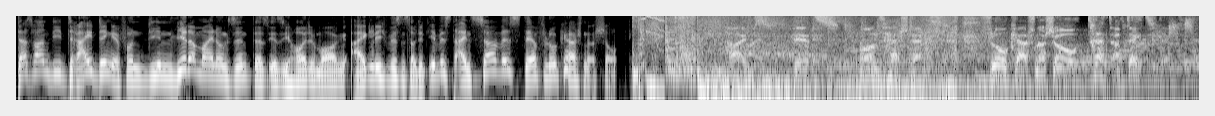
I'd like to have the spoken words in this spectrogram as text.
Das waren die drei Dinge, von denen wir der Meinung sind, dass ihr sie heute Morgen eigentlich wissen solltet. Ihr wisst, ein Service der Flo Kerschner Show. Hypes, Hits und Hashtags. Flo Kerschner Show Trend Update.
